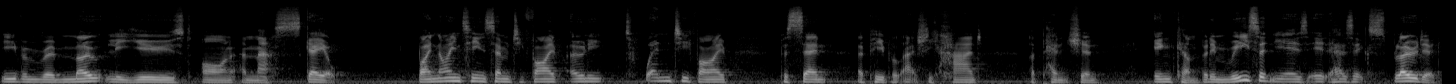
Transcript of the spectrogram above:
even remotely used on a mass scale. By 1975, only 25% of people actually had a pension income. But in recent years, it has exploded.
